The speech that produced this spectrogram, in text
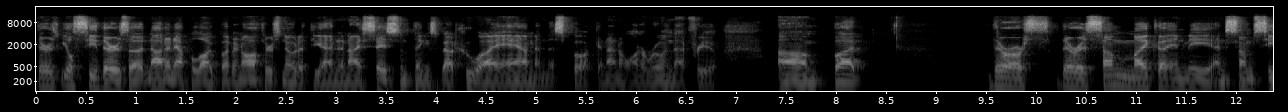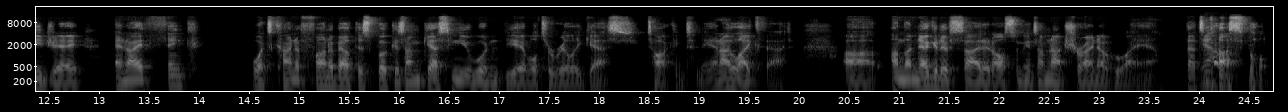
there's you'll see there's a not an epilogue but an author's note at the end and I say some things about who I am in this book and I don't want to ruin that for you. Um, but there are there is some Micah in me and some CJ and I think what's kind of fun about this book is I'm guessing you wouldn't be able to really guess talking to me and I like that. Uh, on the negative side, it also means I'm not sure I know who I am. That's yeah. a possible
